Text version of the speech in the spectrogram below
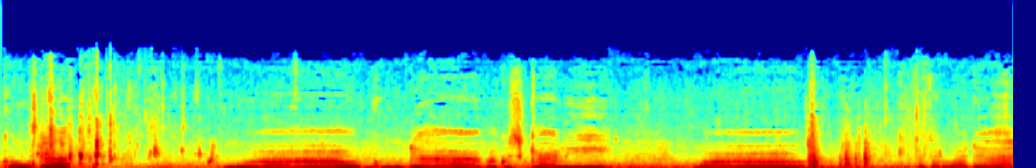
kuda. Wow, kuda, bagus sekali. Wow, kita taruh wadah.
